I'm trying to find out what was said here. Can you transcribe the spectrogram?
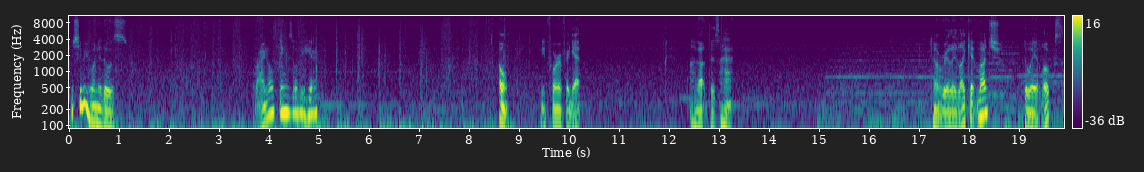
There should be one of those rhino things over here. Oh, before I forget. Got this hat. Don't really like it much, the way it looks.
